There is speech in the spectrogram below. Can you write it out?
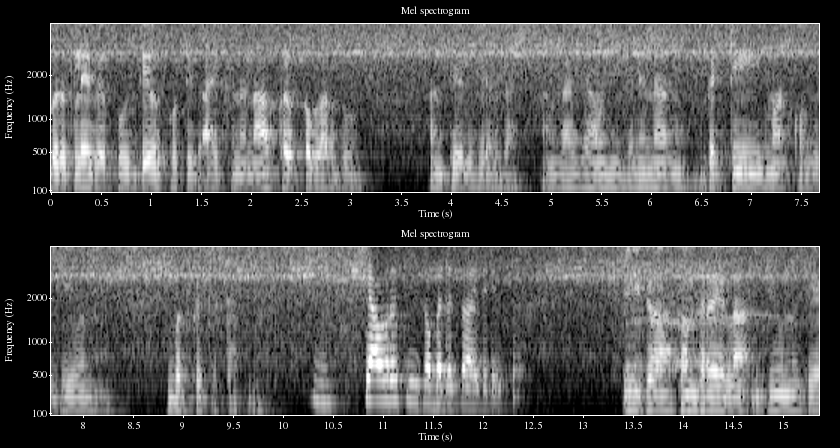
ಬದುಕಲೇಬೇಕು, ದೇವ್ರು ಕೊಟ್ಟಿದ್ದ ಆಯಸ್ಸನ್ನು ನಾವು ಕಳ್ಕೋಬಾರ್ದು ಅಂತೇಳಿ ಹೇಳ್ದ. ಹಂಗಾಗಿ ಅವನಿಂದನೇ ನಾನು ಗಟ್ಟಿ ಮಾಡಿಕೊಂಡು ಜೀವನ ಬದುಕೋಕ್ಕೆ ಸ್ಟಾರ್ಟ್ ಮಾಡಿದೆ. ಯಾವ ರೀತಿ ಈಗ ಬದುಕ್ತಾ ಇದ್ದೀರಿ ಸರ್? ಈಗ ತೊಂದರೆ ಇಲ್ಲ. ಜೀವನಕ್ಕೆ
